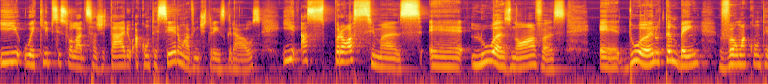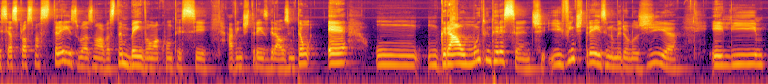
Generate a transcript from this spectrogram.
e o eclipse solar de Sagitário aconteceram a 23 graus e as próximas é, luas novas é, do ano também vão acontecer, as próximas três luas novas também vão acontecer a 23 graus. Então é um, um grau muito interessante. E 23 em numerologia, ele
